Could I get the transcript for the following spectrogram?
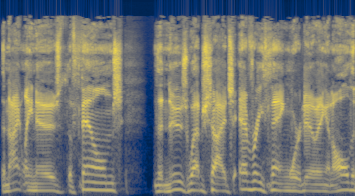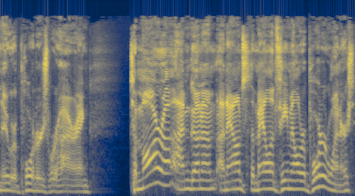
the nightly news, the films, the news websites, everything we're doing, and all the new reporters we're hiring. Tomorrow, I'm going to announce the male and female reporter winners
